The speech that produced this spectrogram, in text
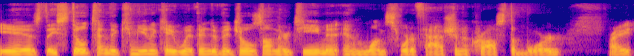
is they still tend to communicate with individuals on their team in, in one sort of fashion across the board, right?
